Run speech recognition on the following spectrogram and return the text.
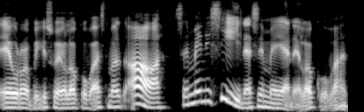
Euroviisu-elokuva, sitten mä että aa, se meni siinä se meidän elokuva.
